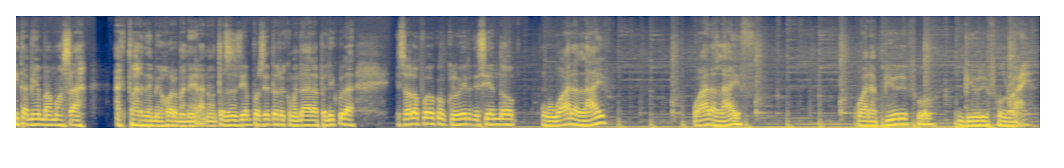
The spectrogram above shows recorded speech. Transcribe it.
y también vamos a actuar de mejor manera, ¿no? Entonces 100% recomendada la película y solo puedo concluir diciendo, what a life, what a life, what a beautiful, beautiful ride.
